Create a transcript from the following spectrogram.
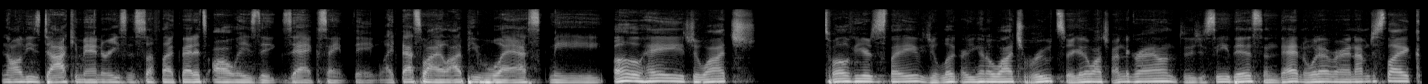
and all these documentaries and stuff like that, it's always the exact same thing. Like that's why a lot of people will ask me, "Oh, hey, did you watch 12 Years a Slave? Did you look? Are you gonna watch Roots? Are you gonna watch Underground? Did you see this and that and whatever?" And I'm just like,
